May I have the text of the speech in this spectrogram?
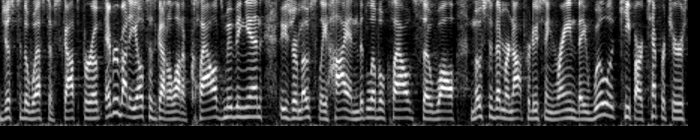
just to the west of Scottsboro. Everybody else has got a lot of clouds moving in. These are mostly high and mid-level clouds, so while most of them are not producing rain, they will keep our temperatures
